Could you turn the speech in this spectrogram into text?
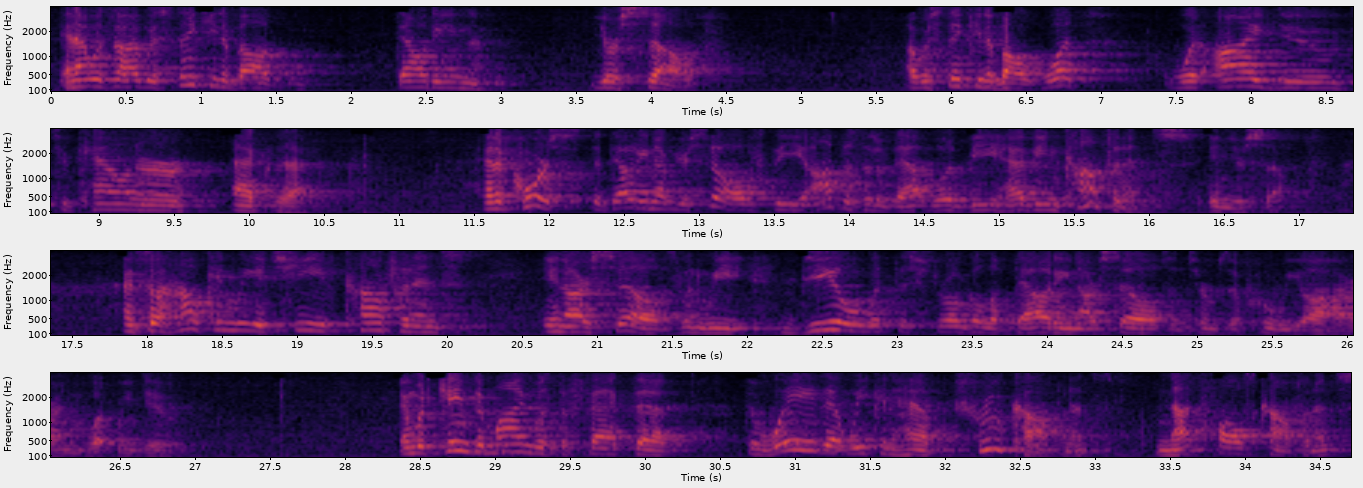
And I was, I was thinking about doubting yourself, I was thinking about what would I do to counteract that? And of course, the doubting of yourself, the opposite of that would be having confidence in yourself. And so how can we achieve confidence in ourselves when we deal with the struggle of doubting ourselves in terms of who we are and what we do? And what came to mind was the fact that the way that we can have true confidence not false confidence,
